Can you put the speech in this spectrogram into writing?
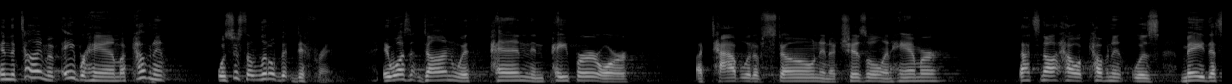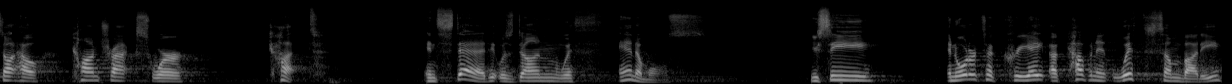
in the time of Abraham, a covenant was just a little bit different. It wasn't done with pen and paper or a tablet of stone and a chisel and hammer. That's not how a covenant was made. That's not how contracts were cut. Instead, it was done with animals. You see, in order to create a covenant with somebody,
